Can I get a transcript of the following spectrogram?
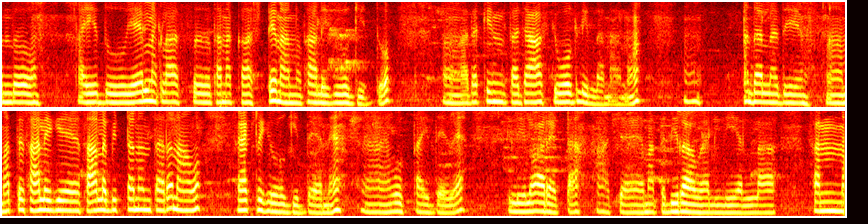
ಒಂದು ಐದು, ಏಳನೇ ಕ್ಲಾಸ್ ತನಕ ಅಷ್ಟೇ ನಾನು ಶಾಲೆಗೆ ಹೋಗಿದ್ದು. ಅದಕ್ಕಿಂತ ಜಾಸ್ತಿ ಹೋಗಲಿಲ್ಲ ನಾನು. ಅದಲ್ಲದೆ ಮತ್ತೆ ಶಾಲೆಗೆ ಸಾಲ ಬಿಟ್ಟ ನಂತರ ನಾವು ಫ್ಯಾಕ್ಟ್ರಿಗೆ ಹೋಗಿದ್ದೇನೆ. ಹೋಗ್ತಾ ಇದ್ದೇವೆ. ಇಲ್ಲಿ ಲಾರೆಟ್ಟ ಆಚೆ ಮತ್ತು ಬಿರಾವಲ್ಲಿ ಎಲ್ಲ ಸಣ್ಣ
